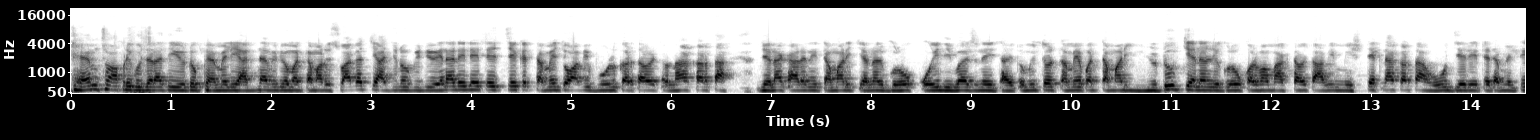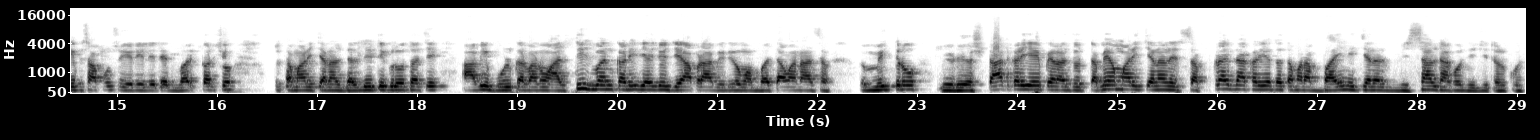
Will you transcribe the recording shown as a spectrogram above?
કેમ છો આપણી ગુજરાતી યુટ્યુબ ફેમિલી? આજના વિડીયોમાં તમારું સ્વાગત છે. આજનો વીડિયો એના રિલેટેડ છે કે તમે જો આવી ભૂલ કરતા હોય તો ના કરતા, જેના કારણે તમારી ચેનલ ગ્રો કોઈ દિવસ નહીં થાય. તો મિત્રો, તમે પણ તમારી યુટ્યુબ ચેનલને ગ્રો કરવા માંગતા હોય તો આવી મિસ્ટેક ના કરતા. હું જે રીતે તમને ટિપ્સ આપું છું, એ રિલેટેડ વર્ક કરશો, તો તમારી ચેનલ જલ્દીથી ગ્રો થશે. આવી ભૂલ કરવાનું આજથી જ બંધ કરી દેજો, જે આપણે આ વિડીયોમાં બતાવવાના છે. તો મિત્રો, વીડિયો સ્ટાર્ટ કરીએ. પહેલાં જો તમે અમારી ચેનલને સબસ્ક્રાઈબ ના કરીએ તો તમારા ભાઈની channel Vishal Thakor digital coach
